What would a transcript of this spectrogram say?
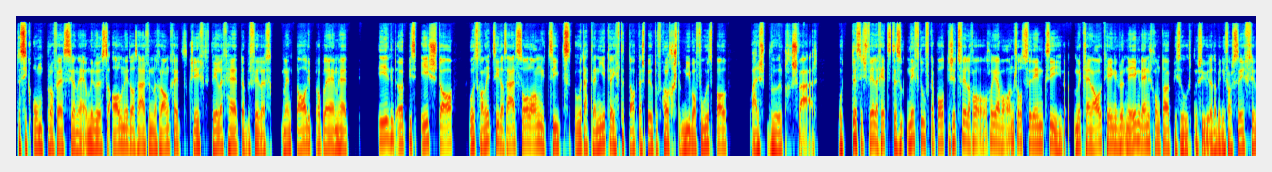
das ist unprofessionell. Und wir wissen alle nicht, was er für eine Krankheitsgeschichte vielleicht hat, ob er vielleicht mentale Probleme hat. Irgendetwas ist da, wo es kann nicht sein, dass er so lange Zeit, wo der trainiert jeden Tag, der spielt auf höchstem Niveau Fußball und er ist wirklich schwer. Und das ist vielleicht jetzt, das Nicht-Aufgebot ist jetzt vielleicht auch, ein, ein Warnschuss für ihn gewesen. Wir kennen alle die Hintergründe. Irgendwann kommt da etwas aus beim Säulen, da bin ich fast sicher.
